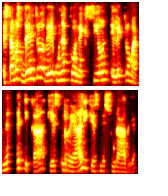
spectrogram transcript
Estamos dentro de una conexión electromagnética que es real y que es mesurable.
